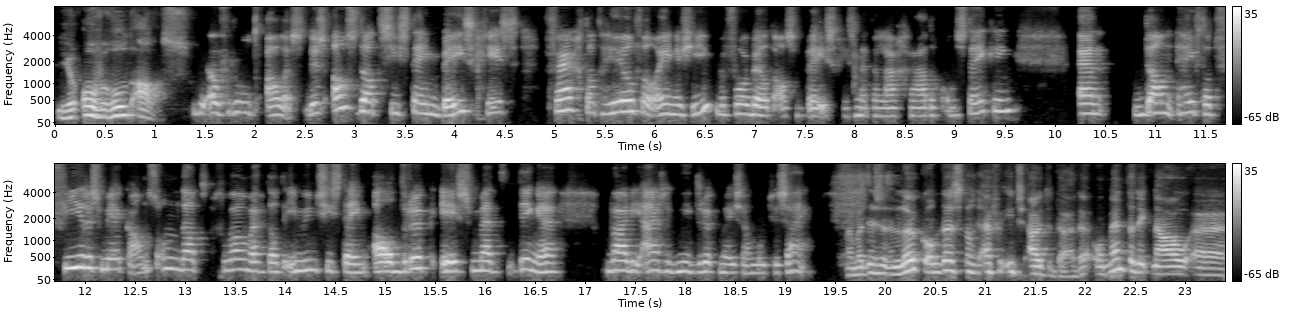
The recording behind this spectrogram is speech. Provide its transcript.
je overroelt alles. Je overroelt alles. Dus als dat systeem bezig is, vergt dat heel veel energie. Bijvoorbeeld als het bezig is met een laaggradige ontsteking. En dan heeft dat virus meer kans, omdat gewoonweg dat immuunsysteem al druk is met dingen waar die eigenlijk niet druk mee zou moeten zijn. Maar het is leuk om dat nog even iets uit te duiden. Op het moment dat ik nou, uh,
